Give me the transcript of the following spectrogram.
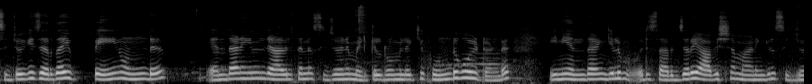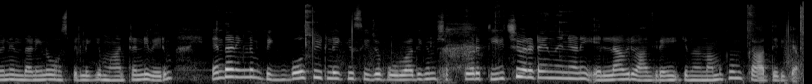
സിജോയ്ക്ക് ചെറുതായി പെയിൻ ഉണ്ട്. എന്താണെങ്കിലും രാവിലെ തന്നെ സിജോനെ മെഡിക്കൽ റൂമിലേക്ക് കൊണ്ടുപോയിട്ടുണ്ട്. ഇനി എന്താണെങ്കിലും ഒരു സർജറി ആവശ്യമാണെങ്കിൽ സിജോനെ എന്താണെങ്കിലും ഹോസ്പിറ്റലിലേക്ക് മാറ്റേണ്ടി വരും. എന്താണെങ്കിലും ബിഗ് ബോസ് വീട്ടിലേക്ക് സിജോ പൂർവാധികം ശക്തിയോടെ തിരിച്ചു വരട്ടെ എന്ന് തന്നെയാണ് എല്ലാവരും ആഗ്രഹിക്കുന്നത്. നമുക്കും കാത്തിരിക്കാം.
